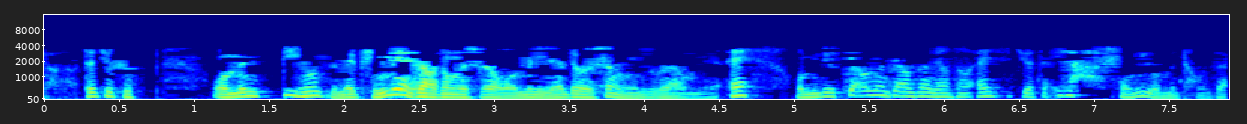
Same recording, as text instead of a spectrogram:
交通。这就是我们弟兄姊妹平面交通的时候，我们里面都是圣灵住在我们里面。哎，我们就交通交通交通，哎，就觉得哎呀，神与我们同在。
